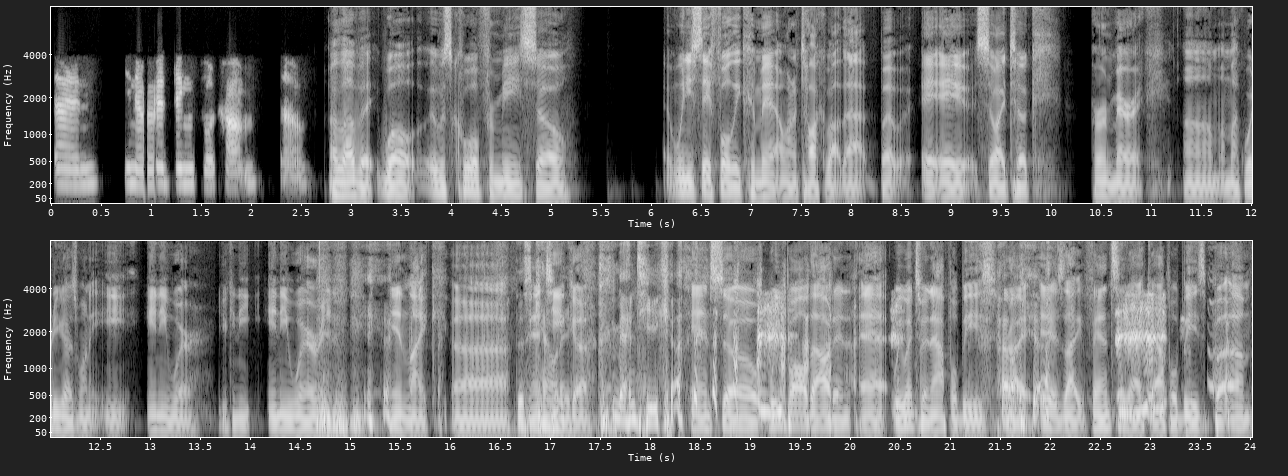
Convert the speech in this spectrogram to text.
then, you know, good things will come. So, I love it. Well, it was cool for me. So when you say fully commit, I want to talk about that. But AA, so I took her and Merrick. Um, I'm like, where do you guys want to eat? Anywhere. You can eat anywhere in in like uh, This Manteca. county. Manteca. And so we balled out and uh, we went to an Applebee's, Hell right? yeah. It was like fancy like Applebee's, but um,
